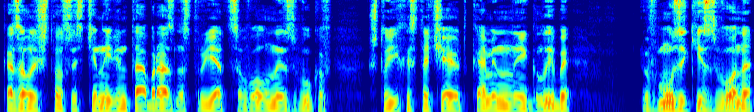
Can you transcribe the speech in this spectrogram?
Казалось, что со стены винтообразно струятся волны звуков, что их источают каменные глыбы. В музыке звона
